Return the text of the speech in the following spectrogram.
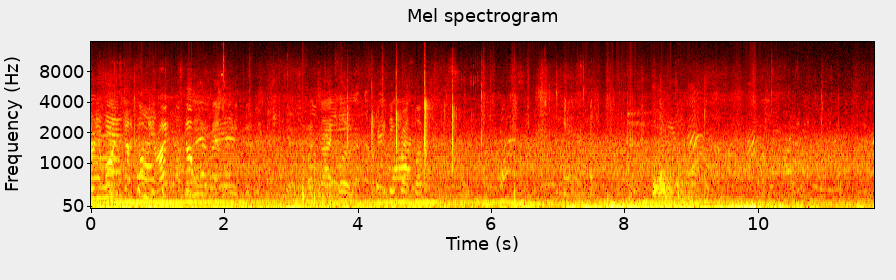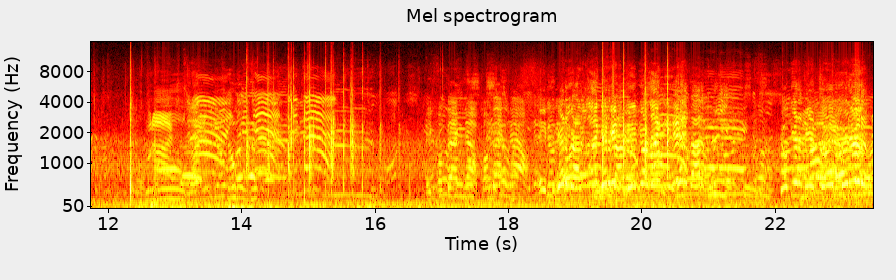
31. It's got to come to you, right? Let's go. Side close. Take a deep breath, bud. Good eye. Go. Hey, come back now. Come back now. Hey, forget about it. Forget about it. Forget about it. Please. Go get him here, Toby. Go get him.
